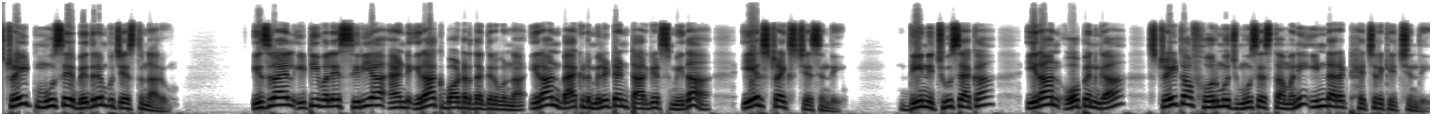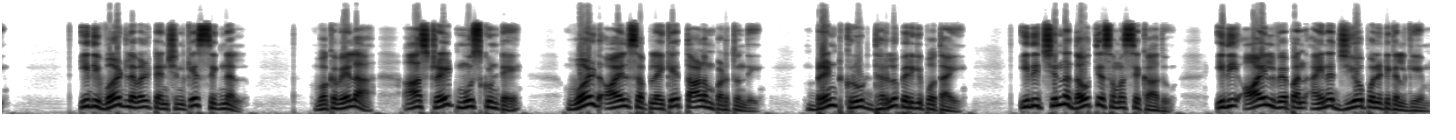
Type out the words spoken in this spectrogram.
strait మూసే బెదిరింపు చేస్తున్నారు. ఇజ్రాయెల్ ఇటీవలే సిరియా అండ్ ఇరాక్ బార్డర్ దగ్గర ఉన్న ఇరాన్ బ్యాక్డ్ మిలిటెంట్ టార్గెట్స్ మీద ఎయిర్ స్ట్రైక్స్ చేసింది. దీన్ని చూశాక ఇరాన్ ఓపెన్గా స్ట్రెయిట్ ఆఫ్ హోర్ముజ్ మూసేస్తామని ఇండైరెక్ట్ హెచ్చరిక ఇచ్చింది ఇది వరల్డ్ లెవెల్ టెన్షన్కే సిగ్నల్. ఒకవేళ ఆ స్ట్రెయిట్ మూసుకుంటే వరల్డ్ ఆయిల్ సప్లైకే తాళం పడుతుంది. బ్రెంట్ క్రూడ్ ధరలు పెరిగిపోతాయి. ఇది చిన్న దౌత్య సమస్య కాదు. ఇది ఆయిల్ వెపన్ అయిన జియోపొలిటికల్ గేమ్.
